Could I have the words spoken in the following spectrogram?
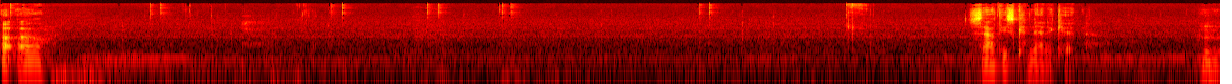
uh oh. Southeast Connecticut. Hmm.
